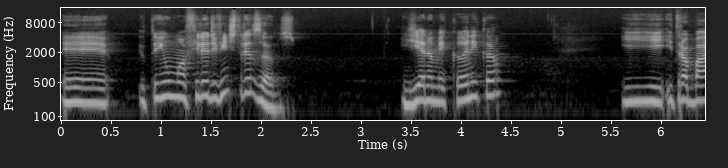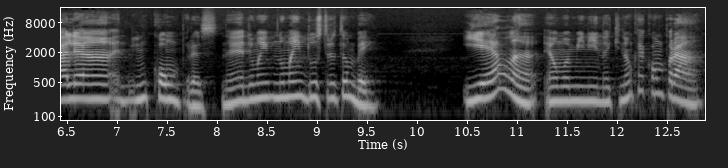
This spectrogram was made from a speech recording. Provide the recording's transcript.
É, eu tenho uma filha de 23 anos, engenheira mecânica, e, e trabalha em compras, né? De uma, numa indústria também. E ela é uma menina que não quer comprar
